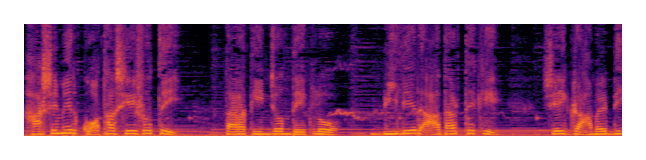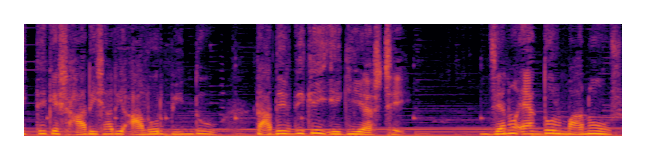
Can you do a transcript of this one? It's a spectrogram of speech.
হাসেমের কথা শেষ হতেই তারা তিনজন দেখল, বিলের আধার থেকে সেই গ্রামের দিক থেকে সারি সারি আলোর বিন্দু তাদের দিকেই এগিয়ে আসছে। যেন একদল মানুষ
